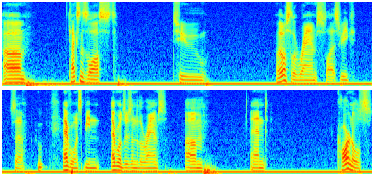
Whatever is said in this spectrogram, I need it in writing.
Um, Texans lost to well, they lost to the Rams last week, so who, everyone's been everyone's losing to the Rams. Um, and Cardinals,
